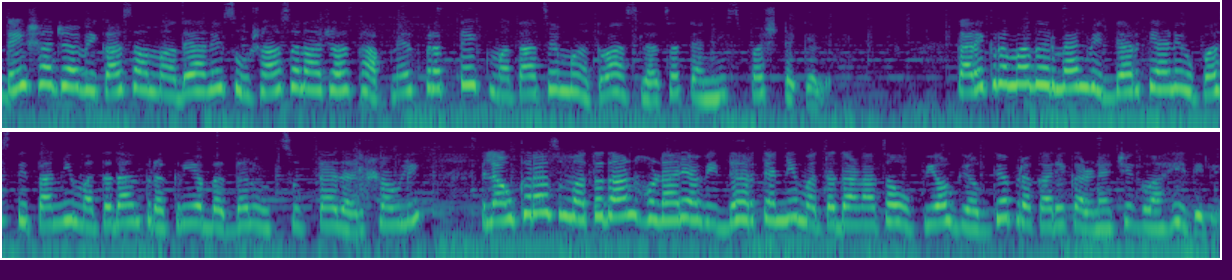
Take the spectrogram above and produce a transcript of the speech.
देशाच्या विकासामध्ये आणि सुशासनाच्या स्थापनेत प्रत्येक मताचे महत्त्व असल्याचं त्यांनी स्पष्ट केले. कार्यक्रमादरम्यान विद्यार्थी आणि उपस्थितांनी मतदान प्रक्रियेबद्दल उत्सुकता दर्शवली. लवकरच मतदान होणाऱ्या विद्यार्थ्यांनी मतदानाचा उपयोग योग्य प्रकारे करण्याची ग्वाही दिली.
